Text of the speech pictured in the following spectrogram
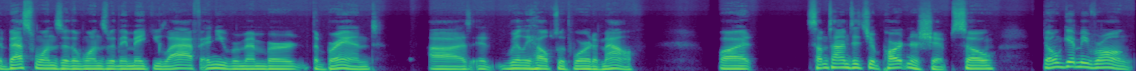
the best ones are the ones where they make you laugh and you remember the brand. Uh, it really helps with word of mouth. But sometimes it's your partnership. So don't get me wrong.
